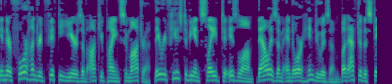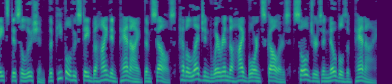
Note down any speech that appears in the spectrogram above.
In their 450 years of occupying Sumatra, they refused to be enslaved to Islam, Taoism and or Hinduism but after the state's dissolution, the people who stayed behind in Panay, themselves, have a legend wherein the high-born scholars, soldiers and nobles of Panay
